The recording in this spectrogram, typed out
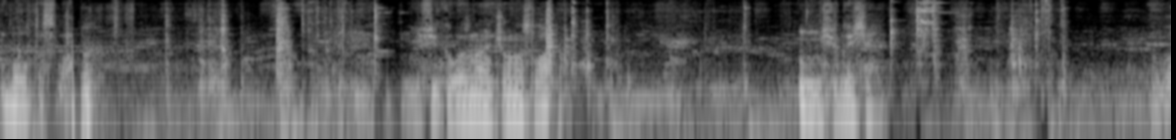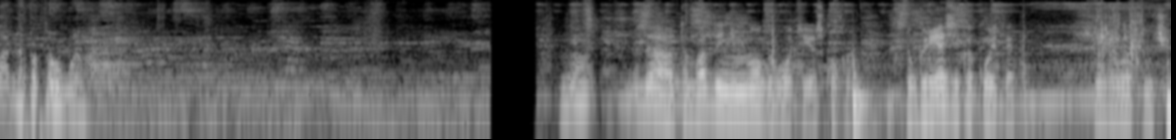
Болта слаб. Нифига его знаю, что у нас слаб. Нифига себе. Ладно, попробуем. Ну, да, там воды немного, вот ее сколько. Ну, грязи какой-то. Херова туча.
